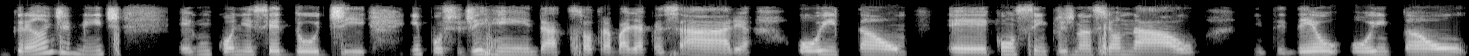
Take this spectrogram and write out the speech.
grandemente é, um conhecedor de imposto de renda, só trabalhar com essa área, ou então é, com simples nacional, entendeu? Ou então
